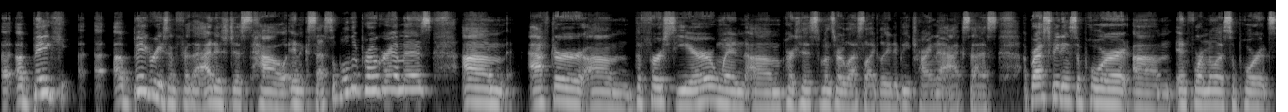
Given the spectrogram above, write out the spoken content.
a big a big reason for that is just how inaccessible the program is. Um, after um, the first year, when um, participants are less likely to be trying to access breastfeeding support um, and formula supports,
